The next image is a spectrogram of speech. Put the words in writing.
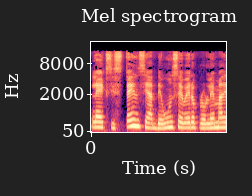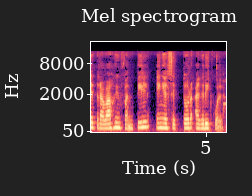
la existencia de un severo problema de trabajo infantil en el sector agrícola,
